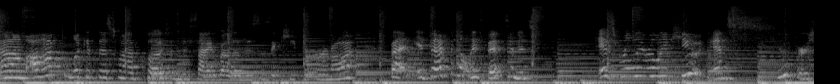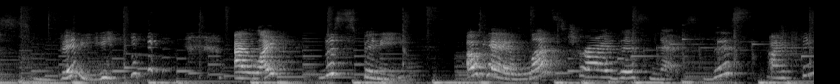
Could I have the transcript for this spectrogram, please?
Um, I'll have to look at this one up close and decide whether this is a keeper or not. But it definitely fits and it's it's really, really cute and super spinny. I like the spinny. Okay, let's try this next. This, I think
